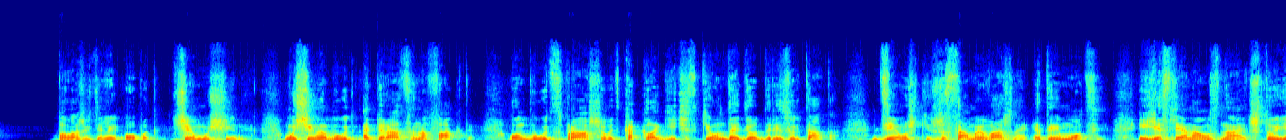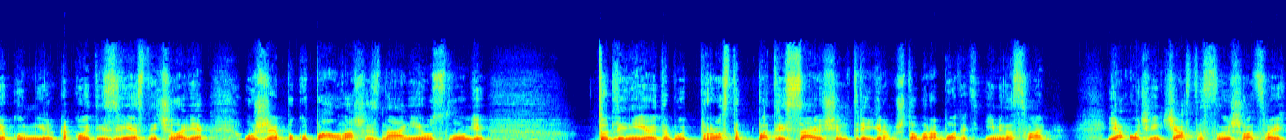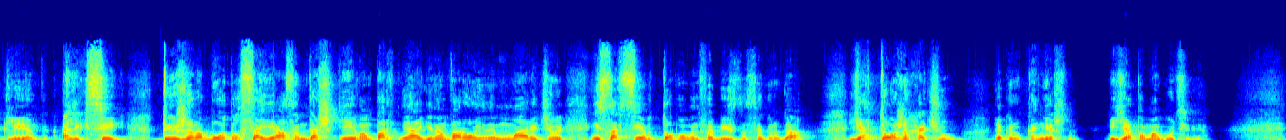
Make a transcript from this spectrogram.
положительный опыт, чем мужчины. Мужчина будет опираться на факты. Он будет спрашивать, как логически он дойдет до результата. Девушке же самое важное – это эмоции. И если она узнает, что ее кумир, какой-то известный человек уже покупал ваши знания и услуги, то для нее это будет просто потрясающим триггером, чтобы работать именно с вами. Я очень часто слышу от своих клиенток, Алексей, ты же работал с Аязом, Дашкиевым, Портнягиным, Ворониным, Маричевой и совсем топовым инфобизнес. Я говорю, да? Я тоже хочу. Я говорю, конечно, и я помогу тебе.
